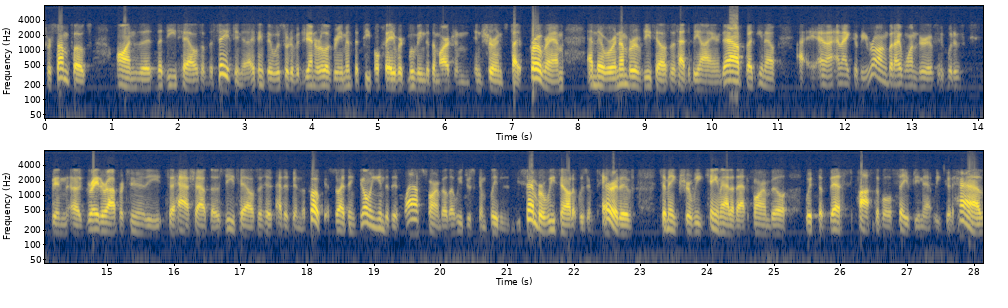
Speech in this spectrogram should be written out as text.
for some folks, on the, the details of the safety net. I think there was sort of a general agreement that people favored moving to the margin insurance type program, and there were a number of details that had to be ironed out. But you know, I, and, I, and I could be wrong, but I wonder if it would have been a greater opportunity to hash out those details had had it been the focus. So I think going into this last farm bill that we just completed in December, we felt it was imperative to make sure we came out of that farm bill with the best possible safety net we could have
